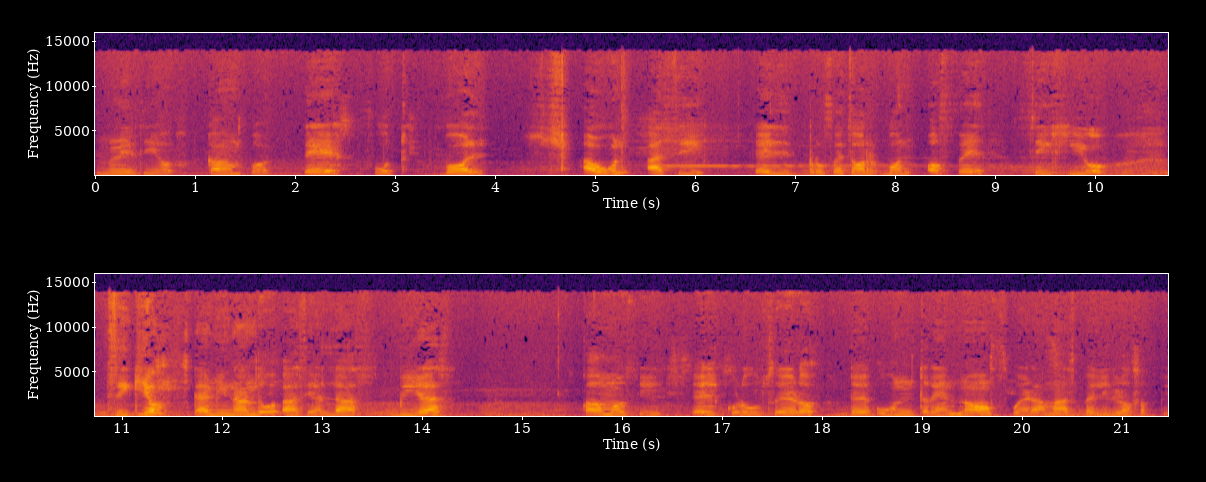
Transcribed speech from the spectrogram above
medio campo de fútbol. Aún así, el profesor Von Offe siguió, siguió caminando hacia las vías como si el crucero de un tren no fuera más peligroso que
